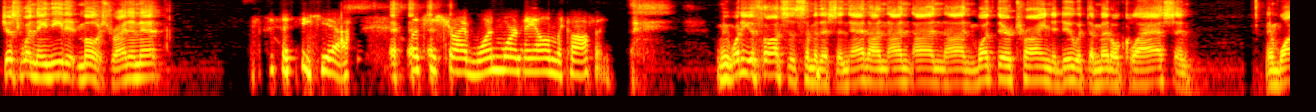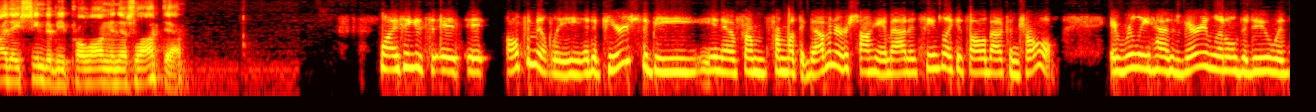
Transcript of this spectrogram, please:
just when they need it most, right, Annette? yeah. Let's just drive one more nail in the coffin. I mean, what are your thoughts on some of this, Annette, on, on, on, on what they're trying to do with the middle class and, and why they seem to be prolonging this lockdown? Well, I think it's it, it ultimately it appears to be you know from from what the governor is talking about, it seems like it's all about control. It really has very little to do with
